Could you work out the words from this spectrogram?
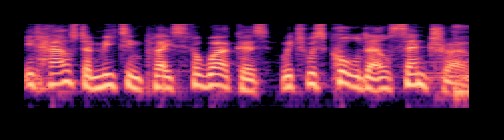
it housed a meeting place for workers, which was called El Centro.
